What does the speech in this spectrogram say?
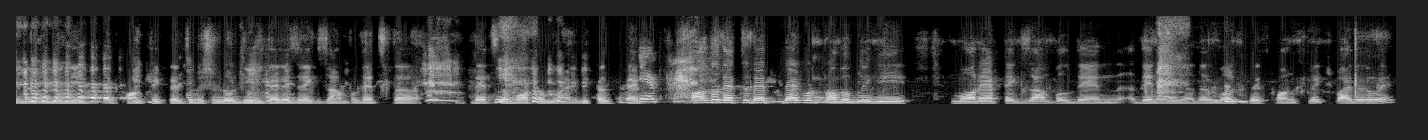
you know you need a conflict resolution don't use that as an example that's the that's the bottom line because that, although that that that would mm. probably be more apt example than than any other workplace conflict, by the way.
